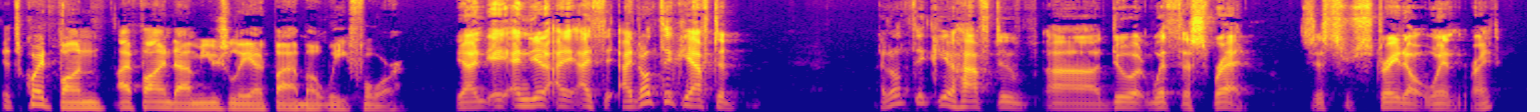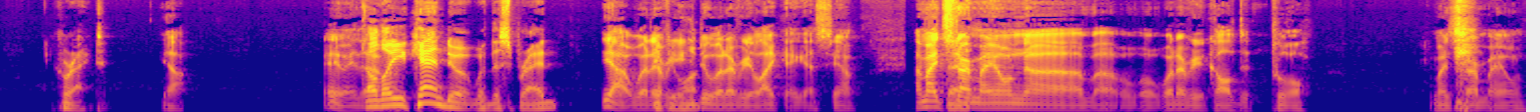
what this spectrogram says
It's quite fun. I find I'm usually out by about week four. Yeah, and, and you know, I I, th- I don't think you have to. I don't think you have to uh, do it with the spread. It's just straight out win, right? Correct. Yeah. Anyway, Although you can do it with the spread. yeah, whatever you you, do, whatever you like, I guess. Yeah, I might start my own, uh, uh, whatever you called it, pool. Might start my own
